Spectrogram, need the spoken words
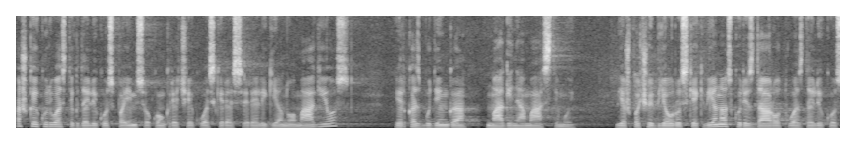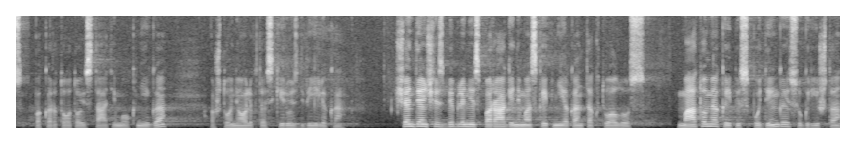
Aš kai kuriuos tik dalykus paimsiu konkrečiai, kuo skiriasi religija nuo magijos ir kas būdinga maginiam mąstymui. Viešpačiui bjaurus kiekvienas, kuris daro tuos dalykus, pakartoto įstatymo knyga, 18 skyrius 12. Šiandien šis biblinis paraginimas kaip niekant aktualus matome, kaip įspūdingai sugrįžta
